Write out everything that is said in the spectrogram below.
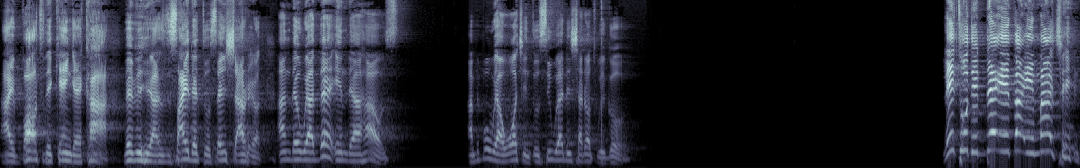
I bought the king a car. Maybe he has decided to send chariot. And they were there in their house. And people were watching to see where this chariot will go. Little did they ever imagine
